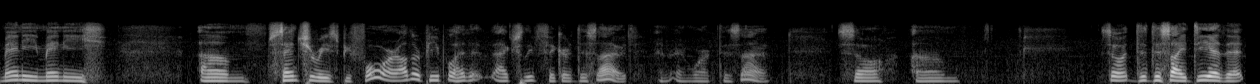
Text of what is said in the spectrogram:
many, many um, centuries before, other people had actually figured this out and, and worked this out. So, um, so th- this idea that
